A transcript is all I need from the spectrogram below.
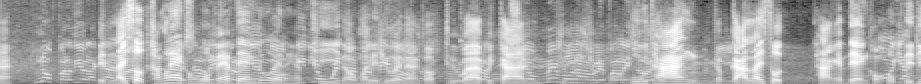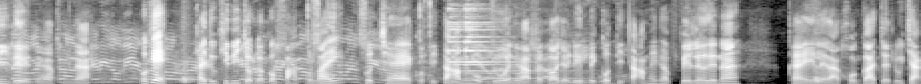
นะเป็นไลฟ์สดครั้งแรกของผมในแอปแดงด้วยนะครับ ที่น้องมาเล่นด้วยนะ ก็ถือว่าเป็นการปูทางกับการไลฟ์สด ทางแอปแดงของผมได้ดีเลยนะครับนะโอเค ใครดูคลิปนี้จบแล้วก็ฝากกดไลค์ กดแชร์ กดติดตามให้ผมด้วยนะครับ แล้วก็อย่าลืมไปกดติดตามให้กับเฟรเลอร์ด้วยนะ ใครหลายๆคนก็อาจจะรู้จัก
